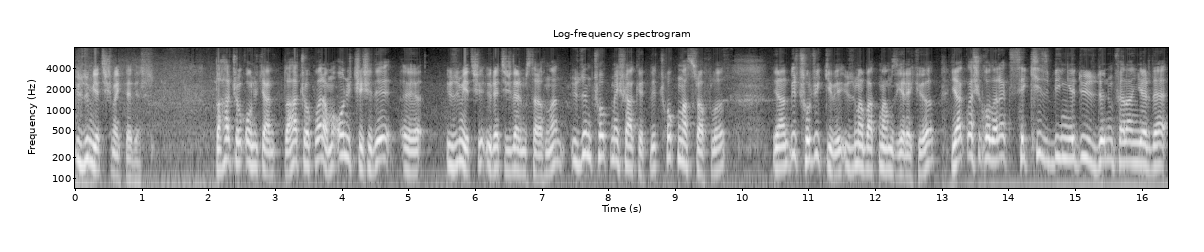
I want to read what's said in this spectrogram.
üzüm yetişmektedir. Daha çok 13 yani daha çok var ama 13 çeşidi üzüm yetişir üreticilerimiz tarafından. Üzüm çok meşakkatli, çok masraflı. Yani bir çocuk gibi üzüme bakmamız gerekiyor. Yaklaşık olarak 8700 dönüm falan yerde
